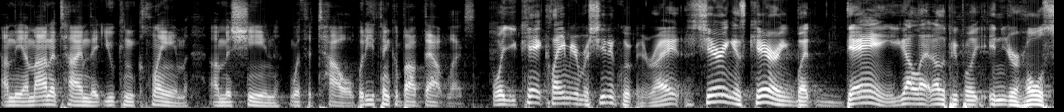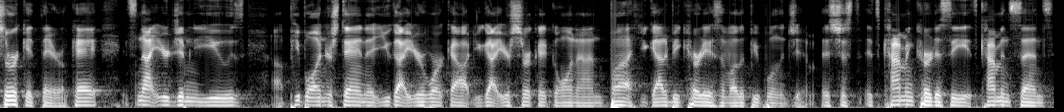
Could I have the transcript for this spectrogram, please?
on the amount of time that you can claim a machine with a towel. What do you think about that, Lex? Well, you can't claim your machine equipment, right? Sharing is caring, but dang, you got to let other people in your whole circuit there, okay? It's not your gym to use. Uh, people understand that you got your workout, you got your circuit going on, but you got to be courteous of other people in the gym. It's just, it's common courtesy, it's common sense.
